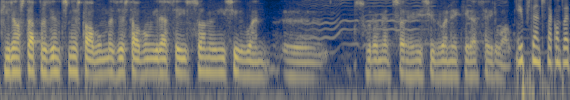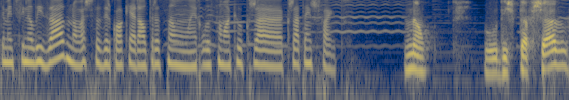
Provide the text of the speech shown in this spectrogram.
que irão estar presentes neste álbum, mas este álbum irá sair só no início do ano. Uh, seguramente só no início do ano é que irá sair o álbum. E portanto está completamente finalizado, não vais fazer qualquer alteração em relação àquilo que já, que já tens feito? Não. O disco está fechado,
